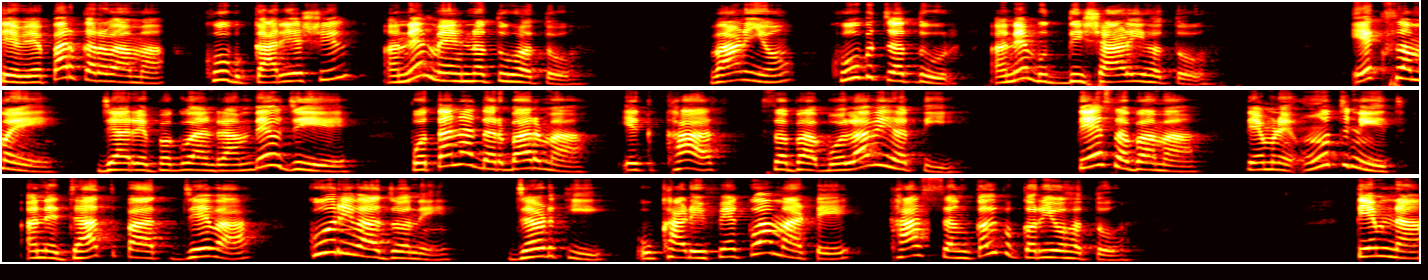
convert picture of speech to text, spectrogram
તે વેપાર કરવામાં ખૂબ કાર્યશીલ અને મહેનતુ હતો. વાણિયો ખૂબ ચતુર અને બુદ્ધિશાળી હતો. એક સમયે જ્યારે ભગવાન રામદેવજીએ પોતાના દરબારમાં એક ખાસ સભા બોલાવી હતી. તે સભામાં તેમણે ઊંચ નીચ અને જાતપાત જેવા કુરિવાજોને જડથી ઉખાડી ફેંકવા માટે ખાસ સંકલ્પ કર્યો હતો. તેમના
